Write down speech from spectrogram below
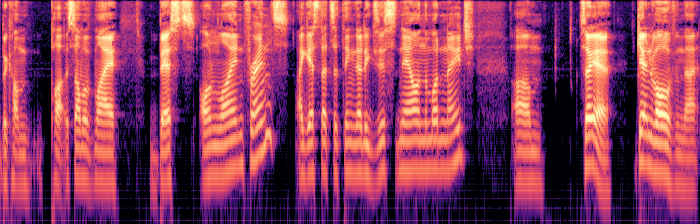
become part, some of my best online friends. I guess that's a thing that exists now in the modern age. Um, so yeah, get involved in that.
